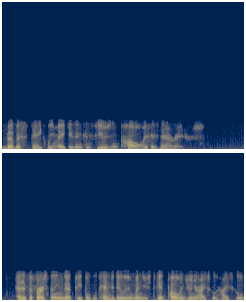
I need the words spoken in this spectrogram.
The mistake we make is in confusing Poe with his narrators. And it's the first thing that people who tend to do. And when you get Poe in junior high school and high school,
